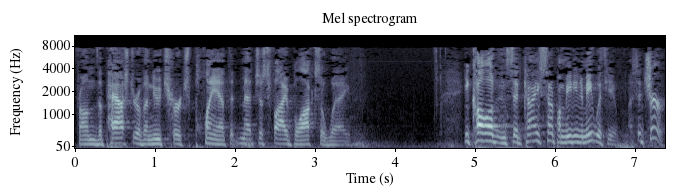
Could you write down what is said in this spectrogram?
from the pastor of a new church plant that met just five blocks away. He called and said, Can I set up a meeting to meet with you? I said, Sure.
